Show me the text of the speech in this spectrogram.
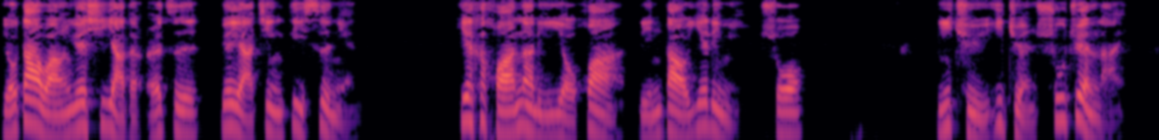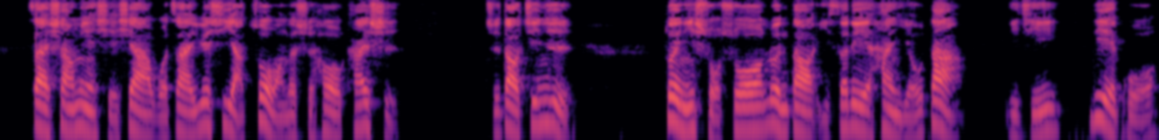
犹大王约西亚的儿子约雅敬第四年，耶和华那里有话临到耶利米说：“你取一卷书卷来。”在上面写下我在约西亚做王的时候开始，直到今日，对你所说论到以色列和犹大以及列国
